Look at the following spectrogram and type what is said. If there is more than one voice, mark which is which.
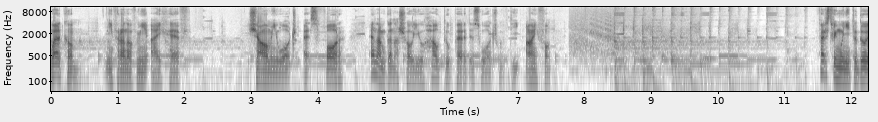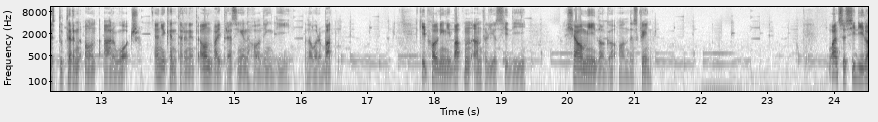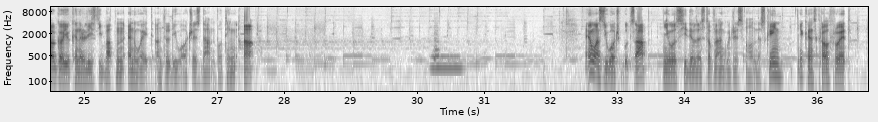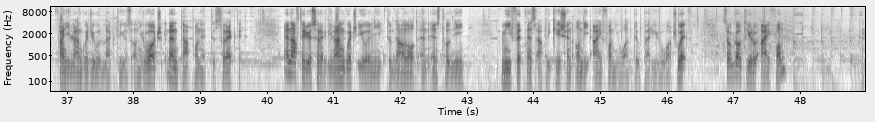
Speaker 1: Welcome! In front of me I have Xiaomi Watch S4 and I'm gonna show you how to pair this watch with the iPhone. First thing we need to do is to turn on our watch and you can turn it on by pressing and holding the lower button. Keep holding the button until you see the Xiaomi logo on the screen. Once you see the logo you can release the button and wait until the watch is done booting up. And once the watch boots up, you will see the list of languages on the screen. You can scroll through it, find the language you would like to use on your watch, then tap on it to select it. And after you select the language, you will need to download and install the Mi Fitness application on the iPhone you want to pair your watch with. So go to your iPhone,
